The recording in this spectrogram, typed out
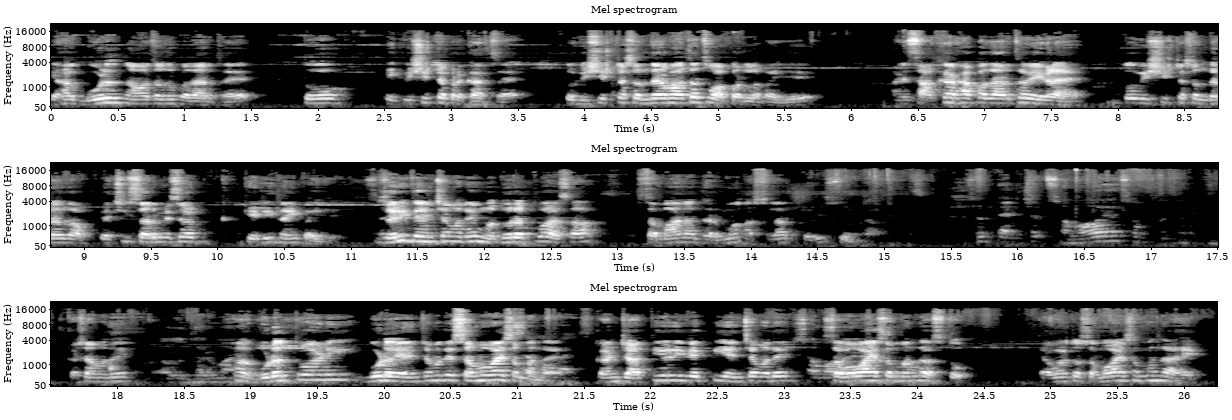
की हा गुळ नावाचा जो पदार्थ आहे तो एक विशिष्ट प्रकारचा आहे. तो विशिष्ट संदर्भातच वापरला पाहिजे. आणि साखर हा पदार्थ वेगळा आहे. तो विशिष्ट संदर्भात त्याची सरमिसळ केली नाही पाहिजे. जरी त्यांच्यामध्ये मधुरत्व असा समान धर्म असला तरी सुद्धा. कशामध्ये? हा गुणत्व आणि गुड यांच्यामध्ये समवाय संबंध आहे. कारण जाती आणि व्यक्ती यांच्यामध्ये. समवाय संबंध असतो. त्यामुळे तो समवाय संबंध आहे.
